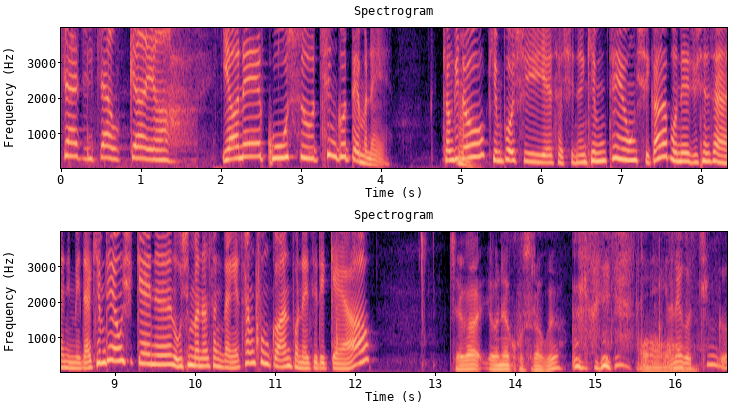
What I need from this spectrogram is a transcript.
진짜 진짜 웃겨요. 연애 고수 친구 때문에 경기도 김포시에 사시는 김태용 씨가 보내주신 사연입니다. 김태용 씨께는 50만 원 상당의 상품권 보내드릴게요. 제가 연애 고수라고요? 어. 연애 고수 친구.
